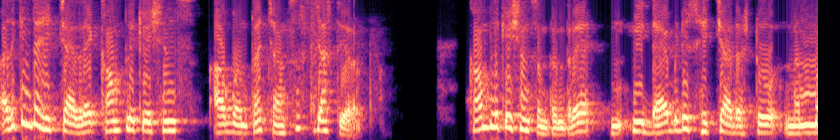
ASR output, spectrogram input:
ಅದಕ್ಕಿಂತ ಹೆಚ್ಚಾದ್ರೆ ಕಾಂಪ್ಲಿಕೇಶನ್ಸ್ ಆಗುವಂತ ಚಾನ್ಸಸ್ ಜಾಸ್ತಿ ಇರುತ್ತೆ. ಕಾಂಪ್ಲಿಕೇಶನ್ಸ್ ಅಂತಂದ್ರೆ ಈ ಡಯಾಬಿಟಿಸ್ ಹೆಚ್ಚಾದಷ್ಟು ನಮ್ಮ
